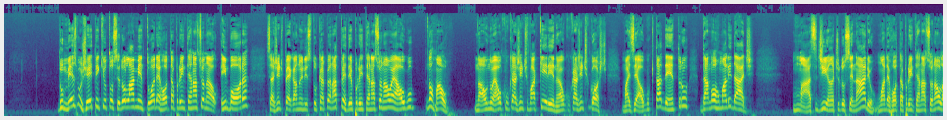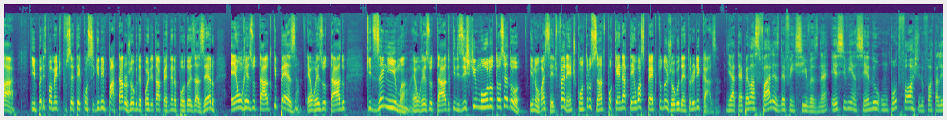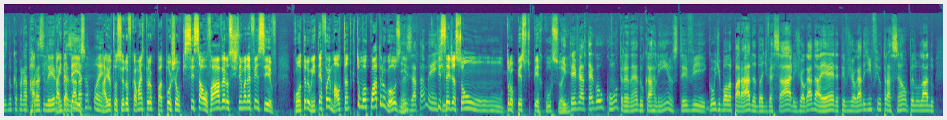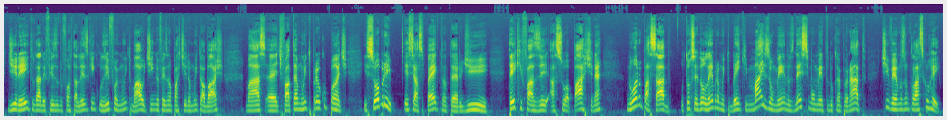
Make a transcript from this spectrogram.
Do mesmo jeito em que o torcedor lamentou a derrota para o Internacional. Embora, se a gente pegar no início do campeonato, perder para o Internacional é algo normal. Não, não é algo que a gente vá querer, não é algo que a gente goste, mas é algo que está dentro da normalidade. Mas, diante do cenário, uma derrota para o Internacional lá, e principalmente por você ter conseguido empatar o jogo depois de estar tá perdendo por 2 a 0 é um resultado que pesa. É um resultado que desanima, é um resultado que desestimula o torcedor. E não vai ser diferente contra o Santos, porque ainda tem o aspecto do jogo dentro de casa. E até pelas falhas defensivas, né? Esse vinha sendo um ponto forte do Fortaleza no Campeonato ah, Brasileiro, ainda apesar da campanha. Aí o torcedor fica mais preocupado. Poxa, o que se salvava era o sistema defensivo. Contra o Inter foi mal, tanto que tomou quatro gols, né? Exatamente. Que seja só um, um tropeço de percurso aí. E teve até gol contra, né, do Carlinhos, teve gol de bola parada do adversário, jogada aérea, teve jogada de infiltração pelo lado direito da defesa do Fortaleza, que inclusive foi muito mal. O Tinga fez uma partida muito abaixo, mas é, de fato é muito preocupante. E sobre esse aspecto, Antero, de ter que fazer a sua parte, né? No ano passado, o torcedor lembra muito bem que mais ou menos nesse momento do campeonato tivemos um clássico rei.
